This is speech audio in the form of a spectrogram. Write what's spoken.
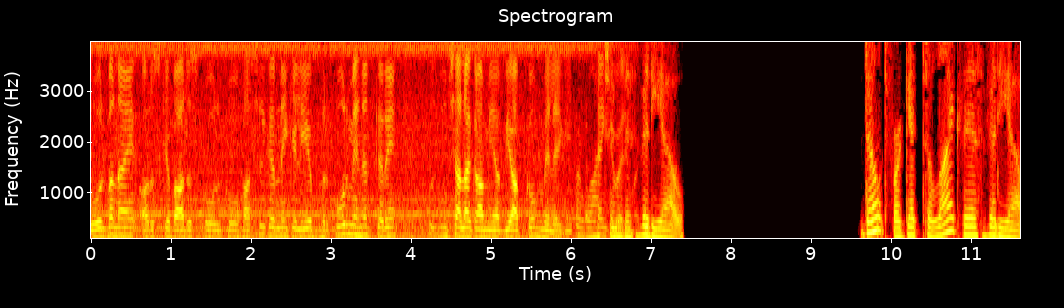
گول بنائیں اور اس کے بعد اس گول کو حاصل کرنے کے لیے بھرپور محنت کریں انشاءاللہ کامیابی آپ کو ملے گی this video. Don't forget to like this video.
